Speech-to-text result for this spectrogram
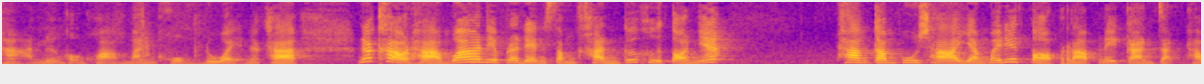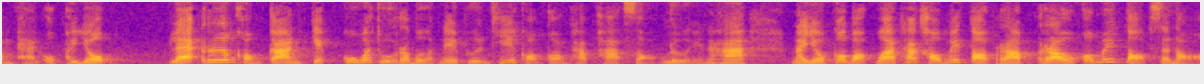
หารเรื่องของความมั่นคงด้วยนะคะ นักข่าวถามว่าในประเด็นสำคัญก็คือตอนนี้ทางกัมพูชายังไม่ได้ตอบรับในการจัดทำแผนอพยพ และเรื่องของการเก็บกู้วัตถุระเบิดในพื้นที่ของกองทัพภาค 2 เลยนะคะนายกก็บอกว่าถ้าเขาไม่ตอบรับเราก็ไม่ตอบสนอง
